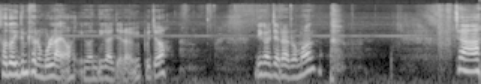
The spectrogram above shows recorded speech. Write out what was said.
저도 이름표를 몰라요. 이건 니갈 제라룸 이쁘죠? 니갈 제라룸은 자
